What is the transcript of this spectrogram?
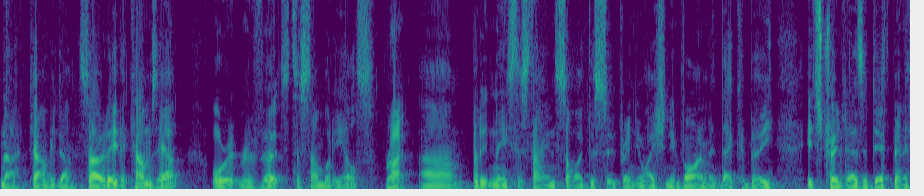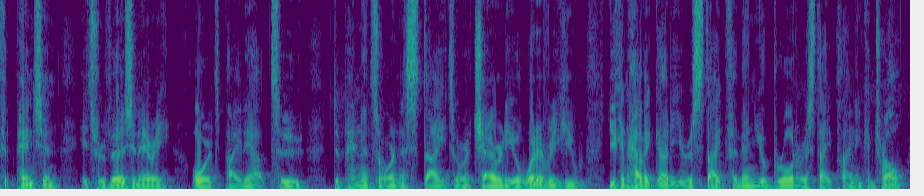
no, can't be done. So it either comes out or it reverts to somebody else. Right. Um, but it needs to stay inside the superannuation environment. That could be it's treated as a death benefit pension, it's reversionary, or it's paid out to dependents or an estate or a charity or whatever. You you can have it go to your estate for then your broader estate planning control,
